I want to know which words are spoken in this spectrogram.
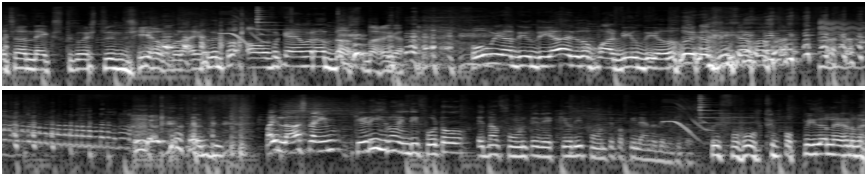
ਅੱਛਾ ਨੈਕਸਟ ਕੁਐਸਚਨ ਜੀ ਆਪਣਾ ਇਹ ਤੈਨੂੰ ਆਫ ਕੈਮਰਾ ਦੱਸ ਦਾਂਗਾ। ਹੋ ਵੀ ਜਾਂਦੀ ਹੁੰਦੀ ਆ ਜਦੋਂ ਪਾਰਟੀ ਹੁੰਦੀ ਆ ਉਦੋਂ ਜਾਂਦੀ ਆ। ਭਾਈ ਲਾਸਟ ਟਾਈਮ ਕਿਹੜੀ ਹੀਰੋਇਨ ਦੀ ਫੋਟੋ ਇਦਾਂ ਫੋਨ ਤੇ ਵੇਖ ਕੇ ਉਹਦੀ ਫੋਨ ਤੇ ਪੱਪੀ ਲੈਣ ਦਾ ਦਿਲ ਕੀਤਾ? ਕੋਈ ਫੋਨ ਤੇ ਪੱਪੀ ਦਾ ਲੈਣ ਦਾ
